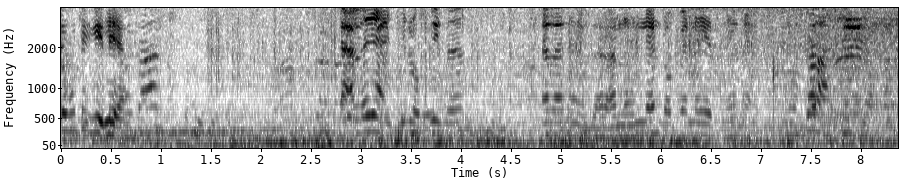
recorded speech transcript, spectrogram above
कुठे गेल्या? त्याला यायची लोक येत नाही.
